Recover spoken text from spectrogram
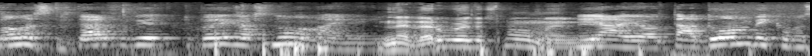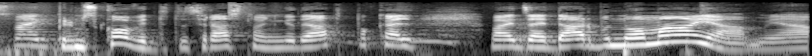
Man liekas, ka darba vietu tu beigās nomainīji. Ne, darba vietas nomainīja. Jā, jo tā doma bija, ka mums vajag pirms Covid, tas ir astoņi gadi atpakaļ, vajadzēja darbu no mājām, jā,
